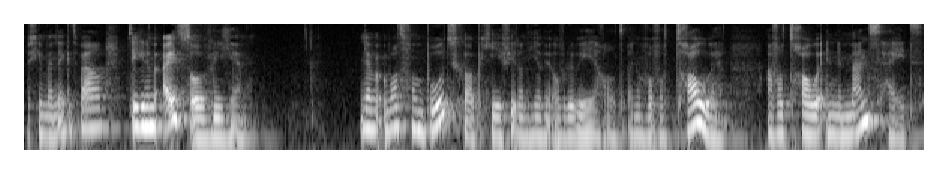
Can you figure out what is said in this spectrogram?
misschien ben ik het wel, tegen hem uit zal vliegen. Ja, wat voor boodschap geef je dan hiermee over de wereld en over vertrouwen en vertrouwen in de mensheid?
